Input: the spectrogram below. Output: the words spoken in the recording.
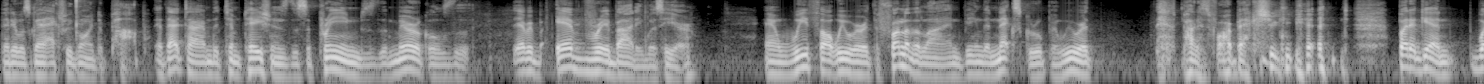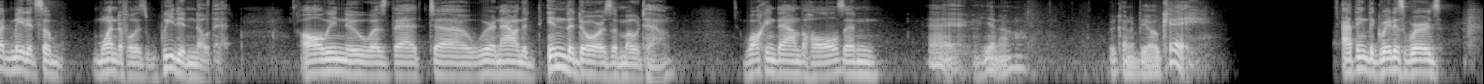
that it was going actually going to pop. At that time, the Temptations, the Supremes, the Miracles, the, everybody, everybody was here. And we thought we were at the front of the line, being the next group, and we were about as far back as you can get. but again, what made it so wonderful is we didn't know that. All we knew was that uh, we're now in the, in the doors of Motown, walking down the halls, and hey, you know, we're going to be okay. I think the greatest words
